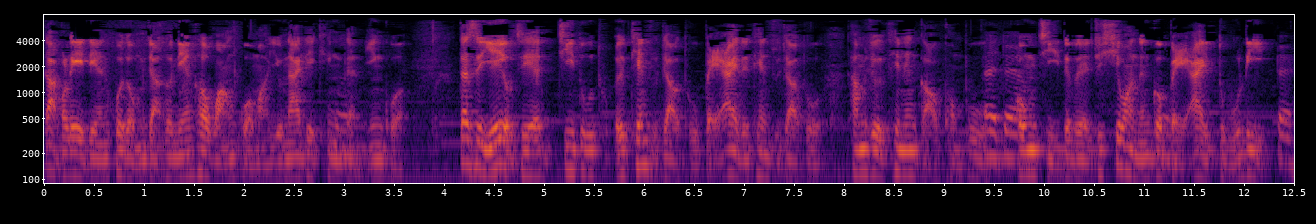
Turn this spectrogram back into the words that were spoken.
大不列颠或者我们讲说联合王国嘛，United Kingdom 英国。但是也有这些基督徒呃天主教徒北爱的天主教徒，他们就天天搞恐怖攻击，对不对？就希望能够北爱独立。对。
